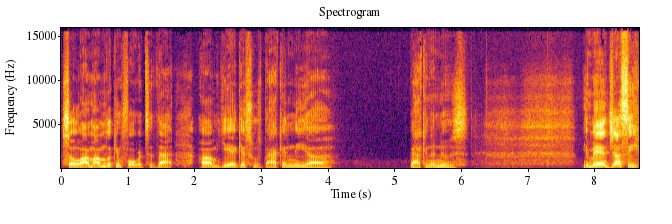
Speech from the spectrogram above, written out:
So I'm I'm looking forward to that. Um, yeah, guess who's back in the uh, back in the news? Your man Jussie,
